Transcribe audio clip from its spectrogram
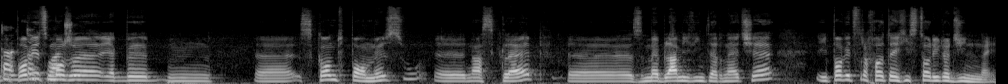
Tak, powiedz dokładnie. może jakby um, e, skąd pomysł e, na sklep e, z meblami w internecie i powiedz trochę o tej historii rodzinnej.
